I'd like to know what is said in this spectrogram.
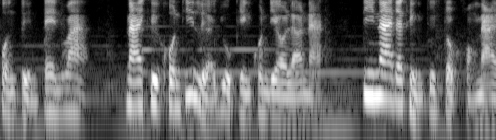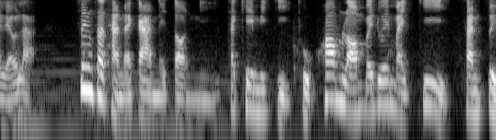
คนตื่นเต้นว่า นายคือคนที่เหลืออยู่เพียงคนเดียวแล้วนะ นี่น่าจะถึงจุดจบของนายแล้วล่ะ ซึ่งสถานการณ์ในตอนนี้ทาเคมิจิถูกห้อมล้อมไปด้วยไมกี้ซันสึ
